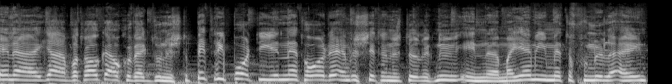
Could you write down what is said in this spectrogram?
En eh, ja, wat we ook elke week doen is de Pit Report die je net hoorde. En we zitten natuurlijk nu in eh, Miami met de Formule 1.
